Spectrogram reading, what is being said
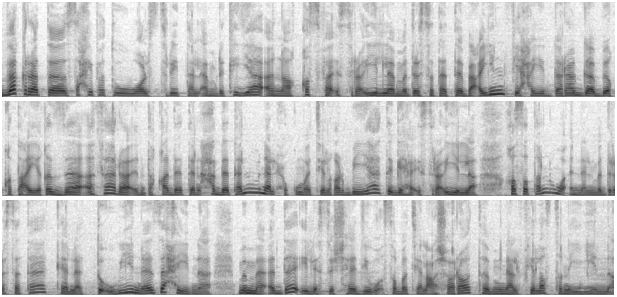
ذكرت صحيفة وول ستريت الأمريكية أن قصف إسرائيل مدرسة التابعين في حي الدرج بقطاع غزة أثار انتقادات حادة من الحكومة الغربية تجاه إسرائيل خاصة وأن المدرسة كانت تؤوي نازحين مما أدى إلى استشهاد وإصابة العشرات من الفلسطينيين.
